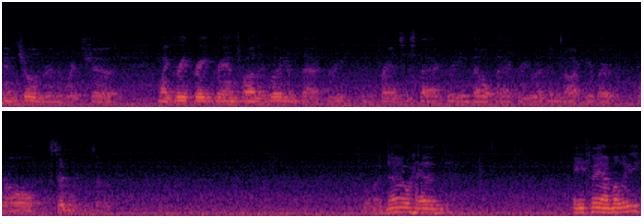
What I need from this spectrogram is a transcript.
10 children, of which uh, my great-great-grandfather William Thackeray and Francis Thackeray and Belle Thackeray, who I've been talking about, were all siblings of. So I've now had a family,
